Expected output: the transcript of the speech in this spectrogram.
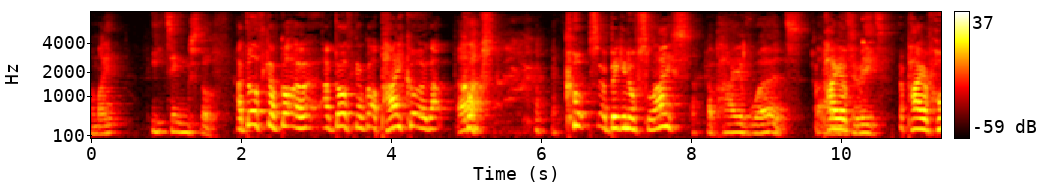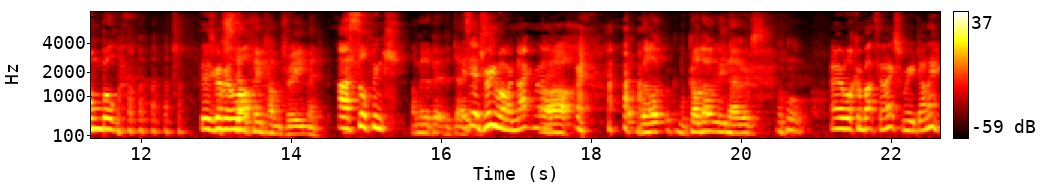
Am I eating stuff? I don't think I've got a. I don't think I've got a pie cutter that ah. cooks cuts a big enough slice. A pie of words. A pie of- to eat. A pie of humble. There's I gonna be a still lot. think I'm dreaming. I still think. I'm in a bit of a daze. Is it a dream or a nightmare? Oh, well, God only knows. Are Anyway, welcome back to the next me, Danny.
